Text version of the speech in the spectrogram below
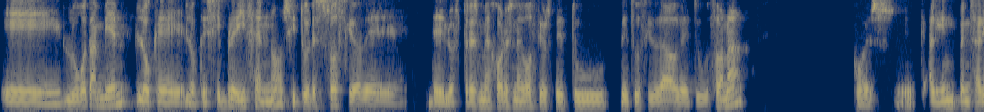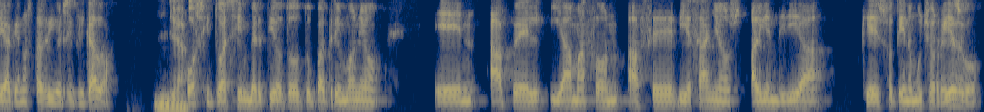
Eh, luego también lo que, lo que siempre dicen, ¿no? Si tú eres socio de, los tres mejores negocios de tu, de tu, ciudad o de tu zona, pues eh, alguien pensaría que no estás diversificado. O si tú has invertido todo tu patrimonio en Apple y Amazon hace 10 años, alguien diría que eso tiene mucho riesgo.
